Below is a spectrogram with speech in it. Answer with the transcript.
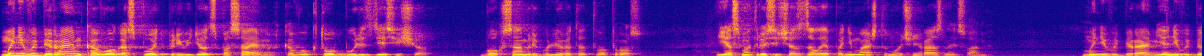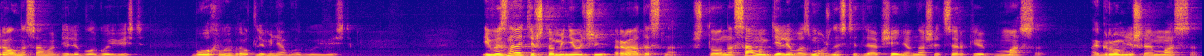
Мы не выбираем, кого Господь приведет спасаемых, кого, кто будет здесь еще. Бог сам регулирует этот вопрос. И я смотрю сейчас в зал, я понимаю, что мы очень разные с вами. Мы не выбираем. Я не выбирал на самом деле благую весть. Бог выбрал для меня благую весть. И вы знаете, что мне очень радостно, что на самом деле возможности для общения в нашей церкви масса, огромнейшая масса.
